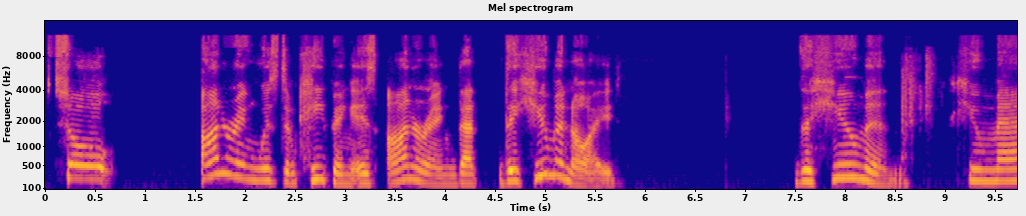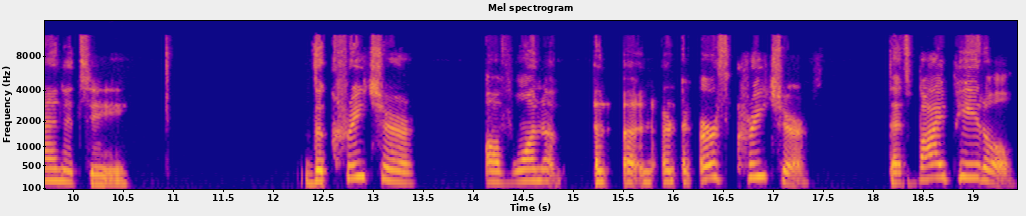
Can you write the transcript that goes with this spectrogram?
So honoring wisdom keeping is honoring that the humanoid, the human, humanity, the creature of one of an, an, an earth creature that's bipedal,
